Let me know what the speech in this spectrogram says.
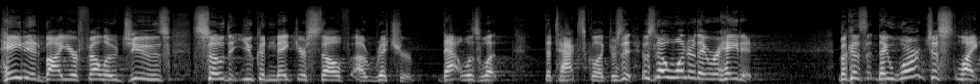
hated by your fellow Jews so that you could make yourself uh, richer. That was what the tax collectors did. It was no wonder they were hated because they weren't just like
